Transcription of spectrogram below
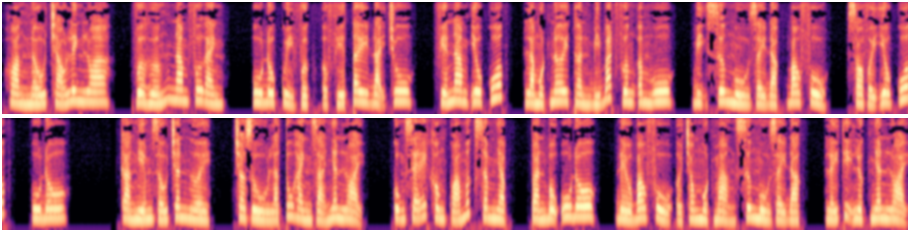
Hoàng nấu cháo linh loa, vừa hướng Nam Phương Anh, U đô quỷ vực ở phía tây Đại Chu, phía nam yêu quốc, là một nơi thần bí bát phương âm u, bị sương mù dày đặc bao phủ, so với yêu quốc, U đô. Càng nghiếm dấu chân người, cho dù là tu hành giả nhân loại, cũng sẽ không quá mức xâm nhập, toàn bộ U đô đều bao phủ ở trong một mảng sương mù dày đặc, lấy thị lực nhân loại,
